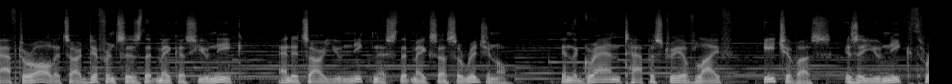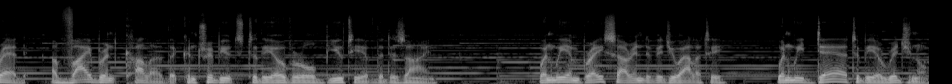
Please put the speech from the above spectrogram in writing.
After all, it's our differences that make us unique, and it's our uniqueness that makes us original. In the grand tapestry of life, each of us is a unique thread, a vibrant color that contributes to the overall beauty of the design. When we embrace our individuality, when we dare to be original,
